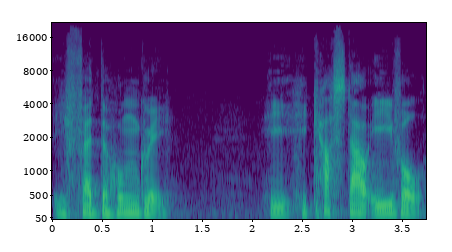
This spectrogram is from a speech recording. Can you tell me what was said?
he fed the hungry. He, he cast out evil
